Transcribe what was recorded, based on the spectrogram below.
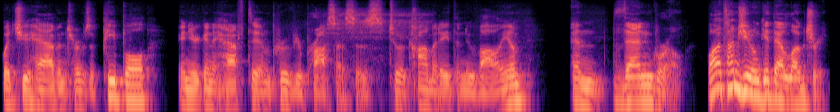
what you have in terms of people, and you're going to have to improve your processes to accommodate the new volume and then grow. A lot of times you don't get that luxury.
